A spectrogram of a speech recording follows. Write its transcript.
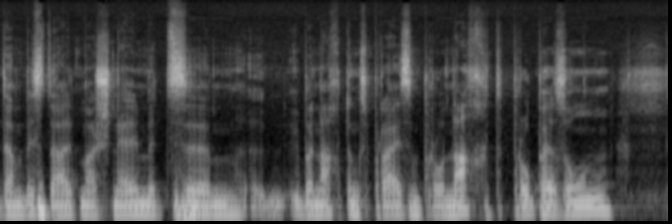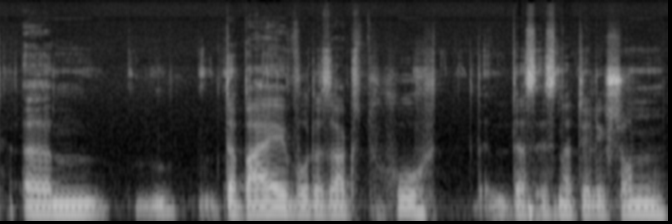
dann bist du halt mal schnell mit ähm, Übernachtungspreisen pro Nacht, pro Person ähm, dabei, wo du sagst, huh, das ist natürlich schon,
